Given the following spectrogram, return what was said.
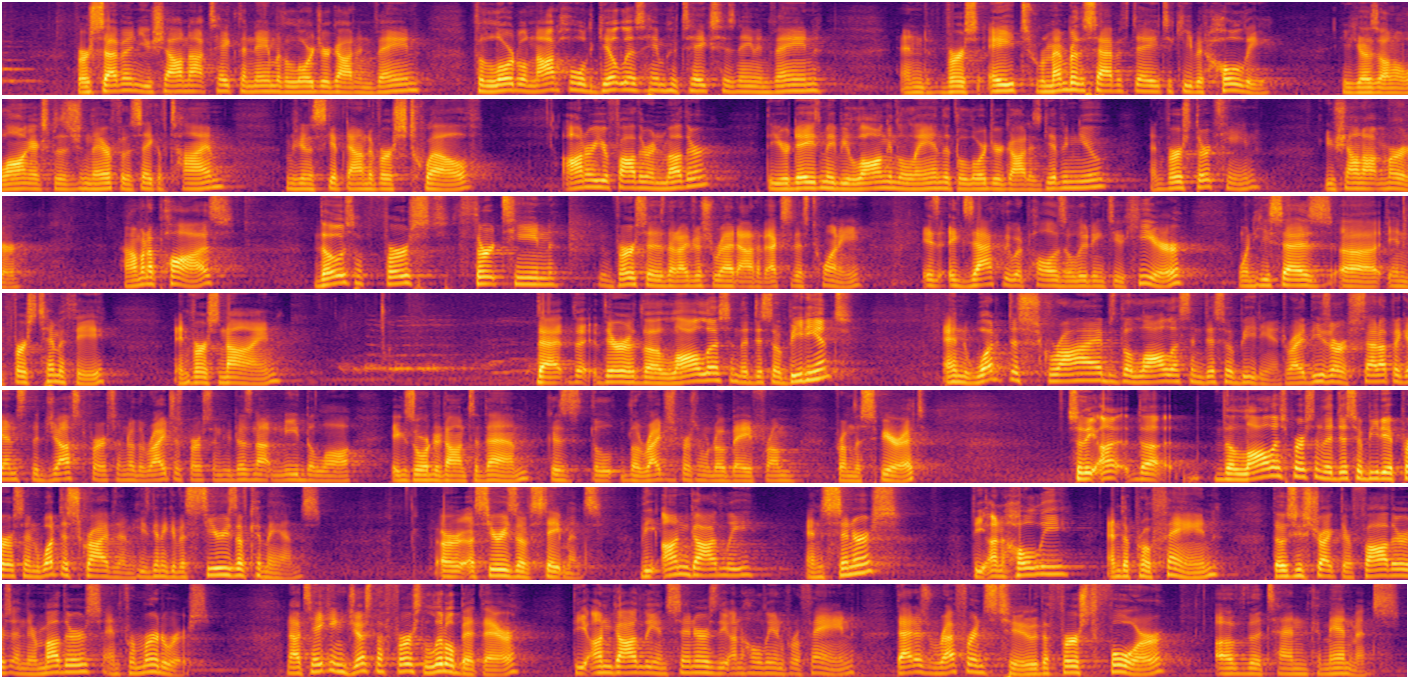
Verse 7 You shall not take the name of the Lord your God in vain, for the Lord will not hold guiltless him who takes his name in vain. And verse 8 Remember the Sabbath day to keep it holy. He goes on a long exposition there for the sake of time. I'm going to skip down to verse 12. Honor your father and mother, that your days may be long in the land that the Lord your God is giving you. And verse 13 You shall not murder. Now I'm going to pause those first 13 verses that I just read out of Exodus 20 is exactly what Paul is alluding to here when he says uh, in 1 Timothy, in verse 9, that the, they're the lawless and the disobedient. And what describes the lawless and disobedient, right? These are set up against the just person or the righteous person who does not need the law exhorted onto them, because the, the righteous person would obey from, from the Spirit. So the, uh, the, the lawless person, the disobedient person, what describes them? He's going to give a series of commands, or a series of statements. The ungodly and sinners, the unholy and the profane, those who strike their fathers and their mothers, and for murderers. Now, taking just the first little bit there, the ungodly and sinners, the unholy and profane, that is reference to the first four of the Ten Commandments.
